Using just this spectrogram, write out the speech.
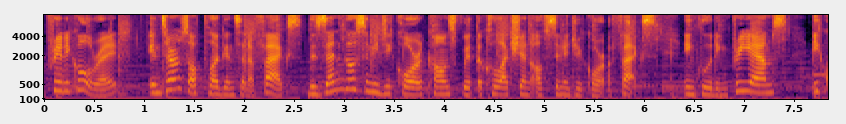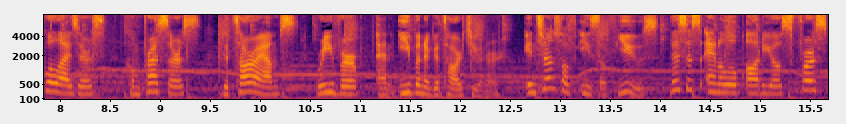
Pretty cool, right? In terms of plugins and effects, the Zen Go Synergy Core comes with a collection of Synergy Core effects, including preamps, equalizers, compressors, guitar amps, reverb, and even a guitar tuner. In terms of ease of use, this is Antelope Audio's first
